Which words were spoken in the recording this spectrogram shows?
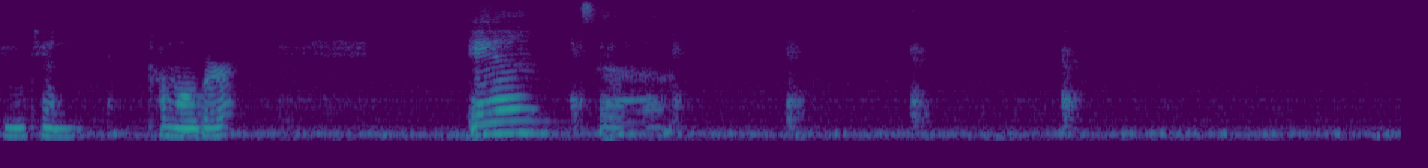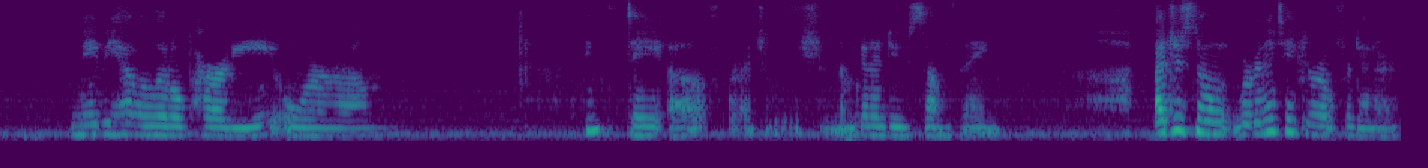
who can come over and uh, maybe have a little party or um, I think the day of graduation, I'm going to do something. I just know we're going to take her out for dinner.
